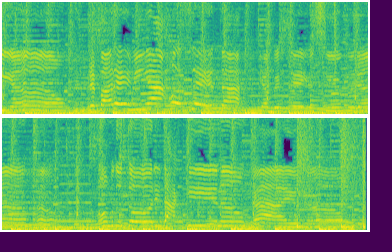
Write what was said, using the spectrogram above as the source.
Yeah.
